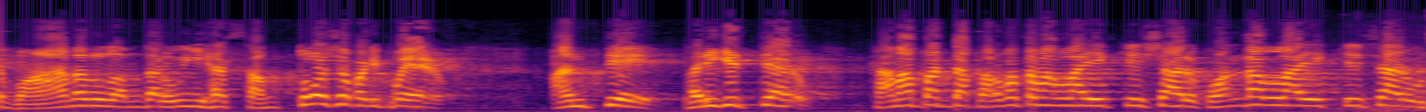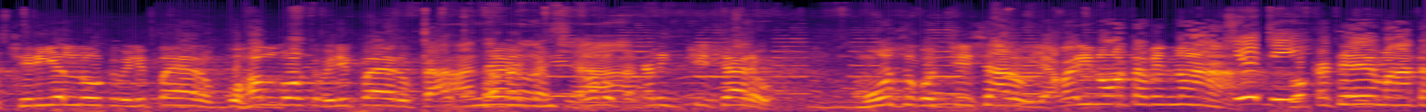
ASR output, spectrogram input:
వానరులందరూ ఇహ సంతోషపడిపోయారు. అంతే పరిగెత్తారు. కనపడ్డ పర్వతమల్లా ఎక్కేశారు కొండల్లా ఎక్కేశారు చిరియల్లోకి వెళ్ళిపోయారు గుహల్లోకి వెళ్ళిపోయారు తగలించేశారు మోసుకొచ్చేశారు. ఎవరి నోట విన్నా. ఒకటే మాట.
